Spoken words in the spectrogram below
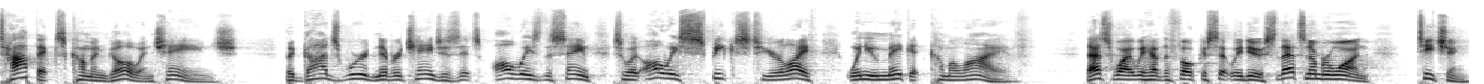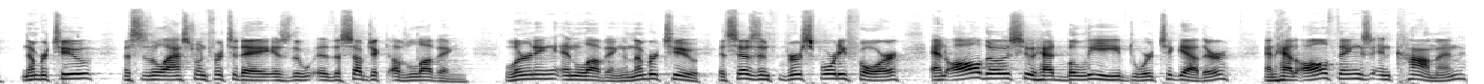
Topics come and go and change, but God's word never changes. It's always the same. So it always speaks to your life when you make it come alive. That's why we have the focus that we do. So that's number one, teaching. Number two, this is the last one for today, is the, the subject of loving. Learning and loving. And number two, it says in verse 44 And all those who had believed were together and had all things in common,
